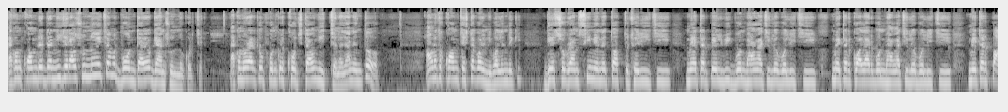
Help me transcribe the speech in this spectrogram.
এখন কমরেডরা নিজেরাও শূন্য হয়েছে, আমার বোনটারও জ্ঞান শূন্য করছে। এখন ওরা আর কেউ ফোন করে খোঁজটাও নিচ্ছে না, জানেন তো? আমরা তো কম চেষ্টা করিনি, বলেন দেখি। দেড়শো গ্রাম সিমেনের তত্ত্ব ছড়িয়েছি মেয়েটার পেলভিক বোন ভাঙা ছিল বলেছি মেয়েটার কলার বোন ভাঙা ছিল বলেছি মেয়েটার পা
